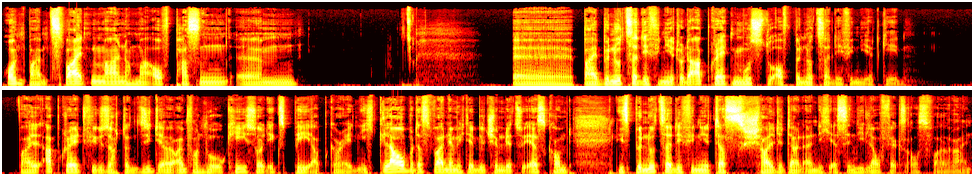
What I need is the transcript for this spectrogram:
Und beim zweiten Mal nochmal aufpassen. Ähm, äh, bei Benutzer definiert oder Upgrade musst du auf Benutzer definiert gehen. Weil Upgrade, wie gesagt, dann sieht er einfach nur, okay, ich soll XP upgraden. Ich glaube, das war nämlich der Bildschirm, der zuerst kommt. Dies Benutzer definiert, das schaltet dann eigentlich erst in die Laufwerksauswahl rein.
